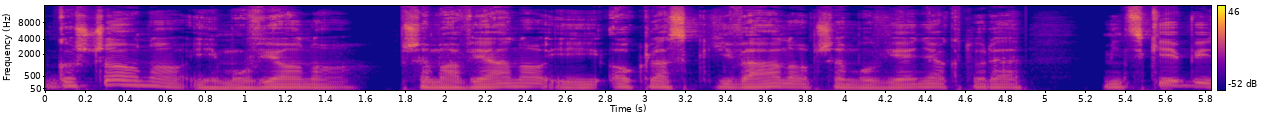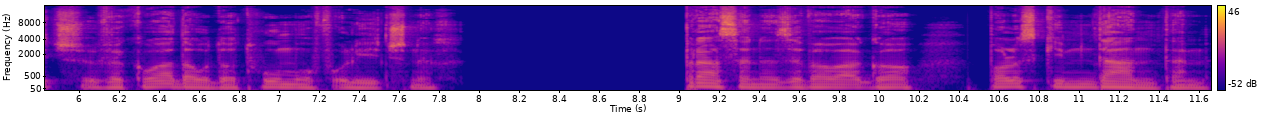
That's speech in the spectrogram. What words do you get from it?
Goszczono i mówiono, przemawiano i oklaskiwano przemówienia, które Mickiewicz wykładał do tłumów ulicznych. Prasa nazywała go polskim Dantem.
